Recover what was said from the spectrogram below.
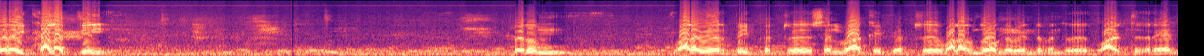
திரைக்களத்தில் பெரும் வரவேற்பை பெற்று செல்வாக்கை பெற்று வளர்ந்தோங்க வேண்டும் என்று வாழ்த்துகிறேன்.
